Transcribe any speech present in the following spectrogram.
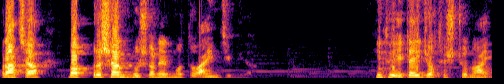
প্রাচা বা প্রশান্ত ভূষণের মতো আইনজীবীরা। কিন্তু এটাই যথেষ্ট নয়।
